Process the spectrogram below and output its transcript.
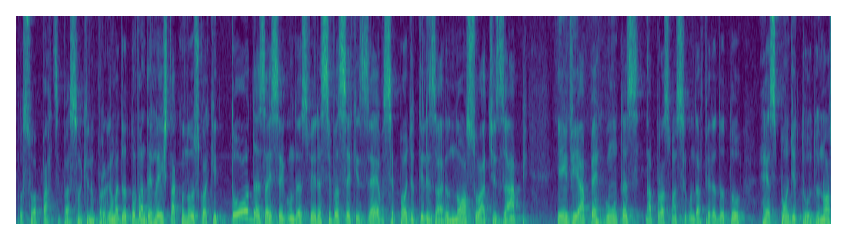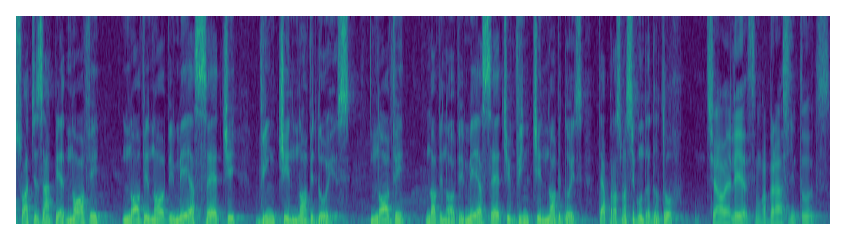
por sua participação aqui no programa. Doutor Vanderlei está conosco aqui todas as segundas-feiras. Se você quiser, você pode utilizar o nosso WhatsApp e enviar perguntas. Na próxima segunda-feira, doutor responde tudo. O nosso WhatsApp é 99967 292. 99967 292. Até a próxima segunda, doutor. Tchau, Elias. Um abraço em todos.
